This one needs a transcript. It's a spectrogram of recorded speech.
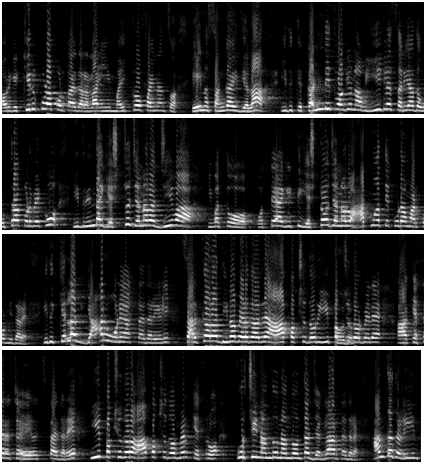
ಅವ್ರಿಗೆ ಕಿರುಕುಳ ಕೊಡ್ತಾ ಇದಾರಲ್ಲ ಈ ಮೈಕ್ರೋ ಫೈನಾನ್ಸ್ ಏನು ಸಂಘ ಇದೆಯಲ್ಲ ಇದಕ್ಕೆ ಖಂಡಿತವಾಗಿಯೂ ನಾವು ಈಗಲೇ ಸರಿಯಾದ ಉತ್ತರ ಕೊಡಬೇಕು. ಇದರಿಂದ ಎಷ್ಟು ಜನರ ಜೀವ ಇವತ್ತು ಒತ್ತೆಯಾಗಿಟ್ಟು ಎಷ್ಟೋ ಜನರು ಆತ್ಮಹತ್ಯೆ ಕೂಡ ಮಾಡ್ಕೊಂಡಿದ್ದಾರೆ. ಇದಕ್ಕೆಲ್ಲ ಯಾರು ಹೊಣೆ ಆಗ್ತಾ ಇದ್ದಾರೆ ಹೇಳಿ? ಸರ್ಕಾರ ದಿನ ಬೆಳಗಾದ್ರೆ ಆ ಪಕ್ಷದವರು, ಈ ಪಕ್ಷದವ್ರ ಮೇಲೆ, ಆ, ಕೆಸರ ಹೆಚ್ಚಿಸ್ತಾ ಇದ್ದಾರೆ. ಈ ಪಕ್ಷದವರು, ಆ ಪಕ್ಷದವ್ರ ಮೇಲೆ ಕೆಸರು, ಕುರ್ಚಿ ನಂದು ನಂದು ಅಂತ ಜಗಳ ಆಡ್ತಾ ಇದ್ದಾರೆ. ಅಂಥದ್ರಲ್ಲಿ ಇಂಥ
